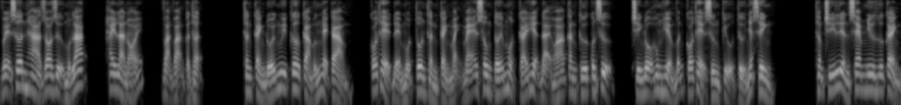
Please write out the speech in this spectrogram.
vệ sơn hà do dự một lát, hay là nói, vạn vạn cẩn thận. Thần cảnh đối nguy cơ cảm ứng nhạy cảm, có thể để một tôn thần cảnh mạnh mẽ xông tới một cái hiện đại hóa căn cứ quân sự, trình độ hung hiểm vẫn có thể xưng cựu tử nhất sinh. Thậm chí liền xem như hư cảnh,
